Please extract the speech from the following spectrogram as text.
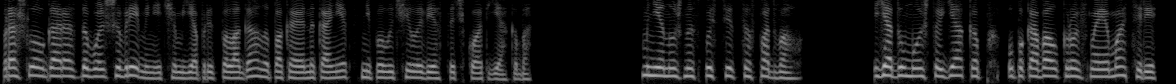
Прошло гораздо больше времени, чем я предполагала, пока я, наконец, не получила весточку от Якоба. Мне нужно спуститься в подвал. Я думаю, что Якоб упаковал кровь моей матери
